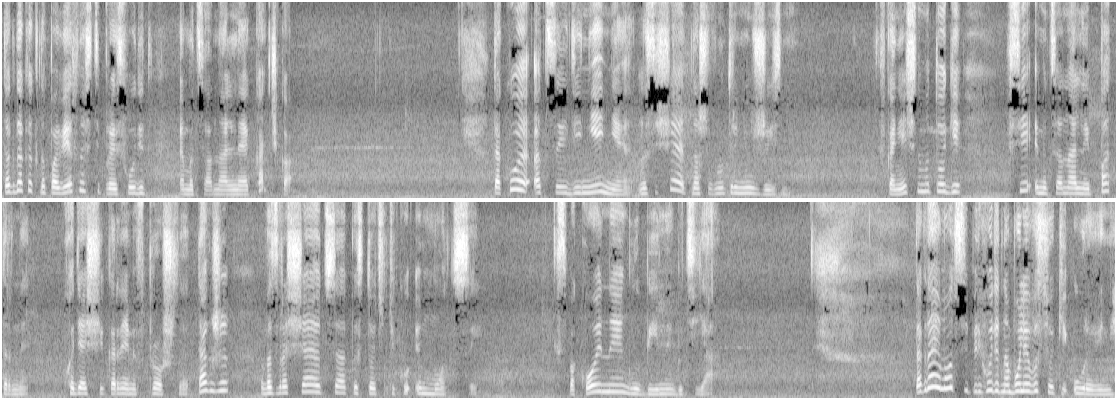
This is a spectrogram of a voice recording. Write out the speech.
тогда как на поверхности происходит эмоциональная качка. Такое отсоединение насыщает нашу внутреннюю жизнь. В конечном итоге все эмоциональные паттерны – уходящие корнями в прошлое, также возвращаются к источнику эмоций, спокойные глубины бытия. Тогда эмоции переходят на более высокий уровень.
